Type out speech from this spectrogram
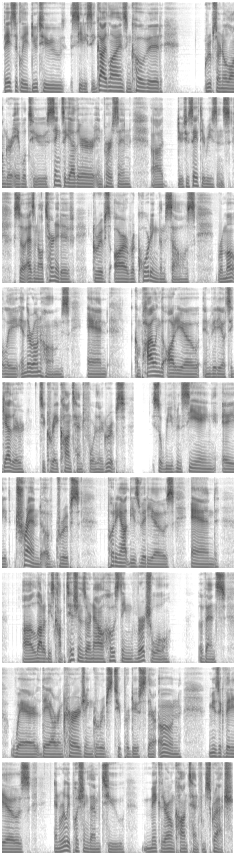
Basically, due to CDC guidelines and COVID, groups are no longer able to sing together in person uh, due to safety reasons. So, as an alternative, groups are recording themselves remotely in their own homes and compiling the audio and video together to create content for their groups. So, we've been seeing a trend of groups putting out these videos, and a lot of these competitions are now hosting virtual events where they are encouraging groups to produce their own music videos and really pushing them to make their own content from scratch.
